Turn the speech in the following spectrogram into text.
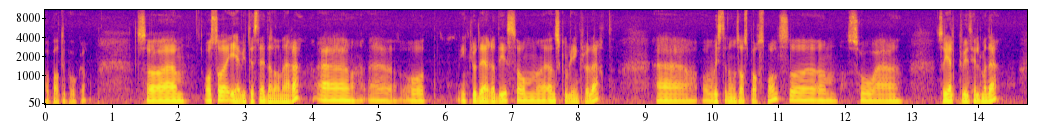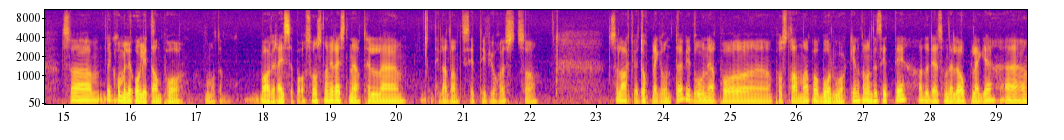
på partypoker. Så, eh, og så er vi til stede der nede eh, eh, og inkluderer de som ønsker å bli inkludert. Eh, og hvis det er noen som har spørsmål, så, så, eh, så hjelper vi til med det. Så det kommer òg litt an på, på måte, hva vi reiser på. Sånn som når vi reiste ned til, til Atlantic City i fjor høst, så, så lagde vi et opplegg rundt det. Vi dro ned på, på stranda på boardwalken på Atlantic City. Hadde det som del av opplegget. Eh,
